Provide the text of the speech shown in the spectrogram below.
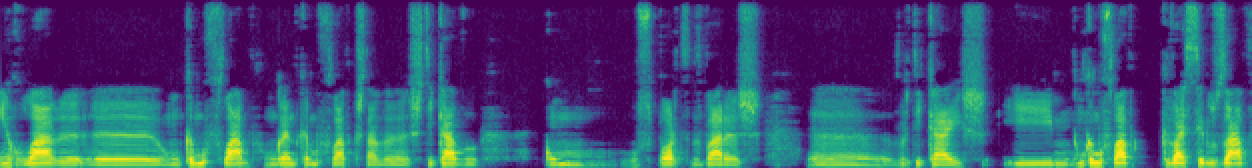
enrolar uh, um camuflado, um grande camuflado que estava esticado com um suporte de varas uh, verticais e um camuflado que vai ser usado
